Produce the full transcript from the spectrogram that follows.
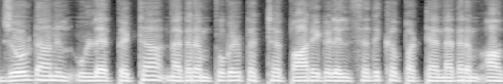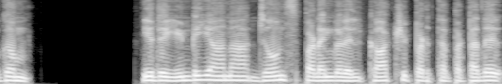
ஜோர்டானில் உள்ள பெட்டா நகரம் புகழ்பெற்ற பாறைகளில் செதுக்கப்பட்ட நகரம் ஆகும். இது இண்டியானா ஜோன்ஸ் படங்களில் காட்சிப்படுத்தப்பட்டது.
